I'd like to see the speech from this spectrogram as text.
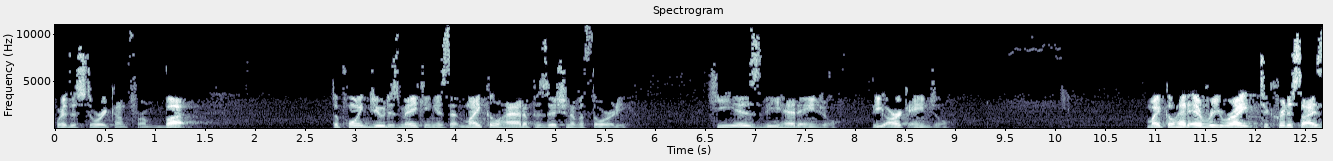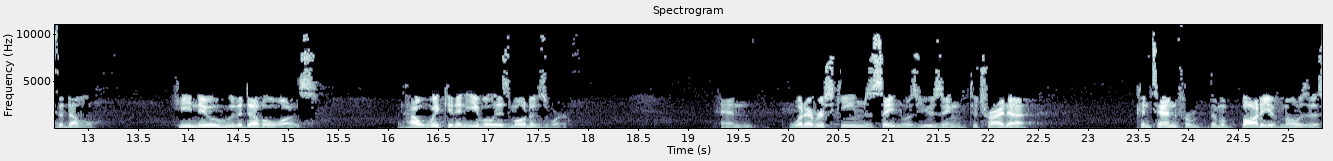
where this story comes from. But the point Jude is making is that Michael had a position of authority. He is the head angel, the archangel. Michael had every right to criticize the devil. He knew who the devil was and how wicked and evil his motives were. And whatever schemes Satan was using to try to contend for the body of Moses,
